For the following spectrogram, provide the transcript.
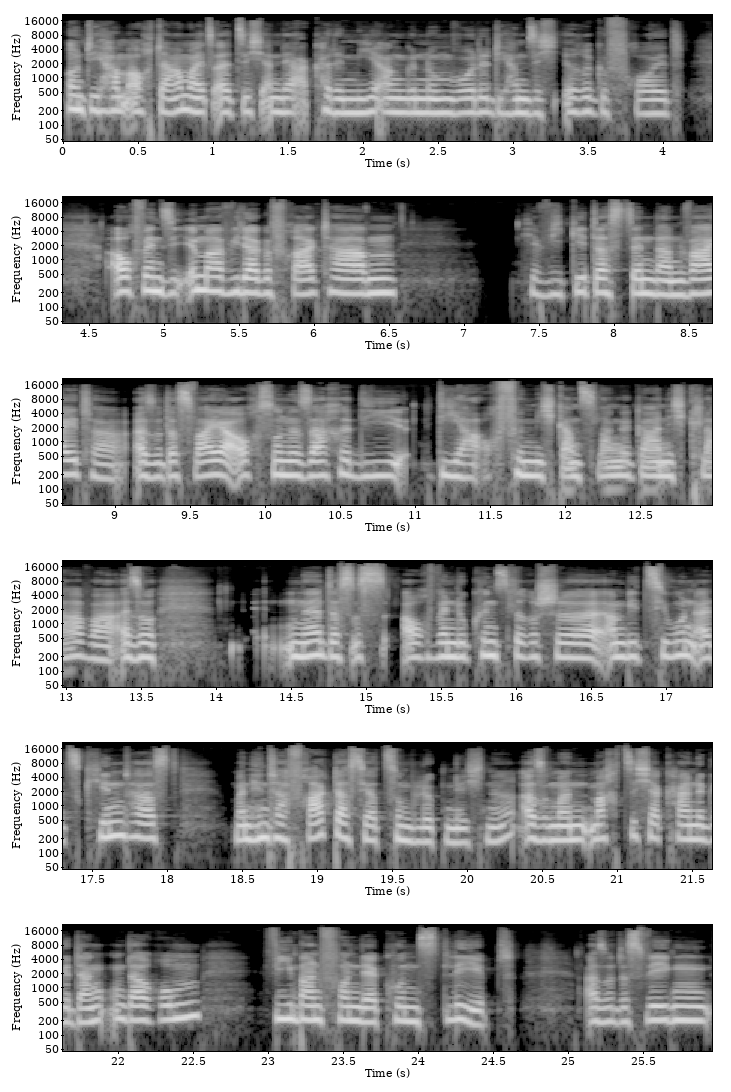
Und die haben auch damals, als ich an der Akademie angenommen wurde, die haben sich irre gefreut. Auch wenn sie immer wieder gefragt haben, ja, wie geht das denn dann weiter? Also das war ja auch so eine Sache, die, die ja auch für mich ganz lange gar nicht klar war. Also, ne, das ist auch, wenn du künstlerische Ambitionen als Kind hast, man hinterfragt das ja zum Glück nicht, ne? Also man macht sich ja keine Gedanken darum, wie man von der Kunst lebt. Also deswegen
